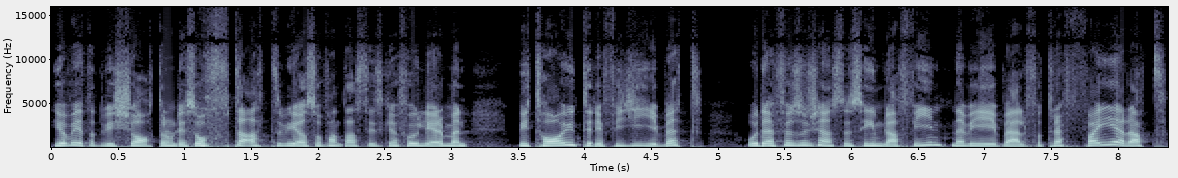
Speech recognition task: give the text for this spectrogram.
jag vet att vi tjatar om det så ofta att vi har så fantastiska följare men vi tar ju inte det för givet och därför så känns det så himla fint när vi väl får träffa er att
